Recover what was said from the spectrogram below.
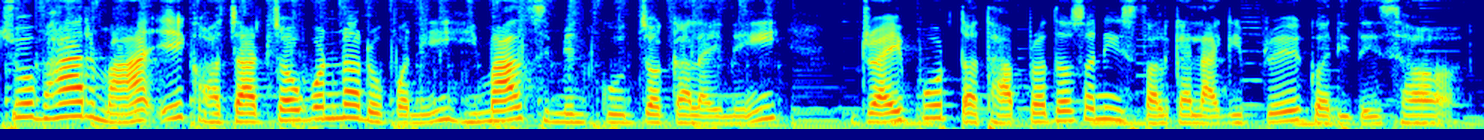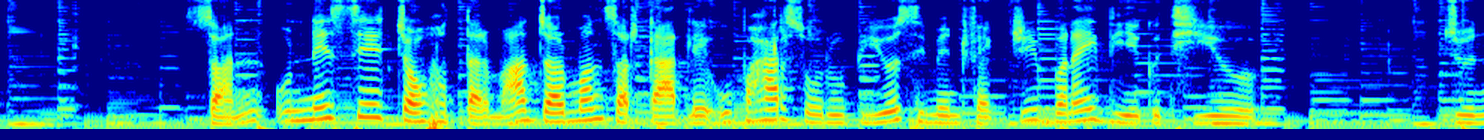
चोभारमा एक हजार चौवन्न रोपनी हिमाल सिमेन्टको जग्गालाई नै ड्राइपोर्ट तथा प्रदर्शनी स्थलका लागि प्रयोग गरिँदैछ। सन् उन्नाइस सय चौहत्तरमा जर्मन सरकारले उपहार स्वरूप यो सिमेन्ट फ्याक्ट्री बनाइदिएको थियो। जुन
